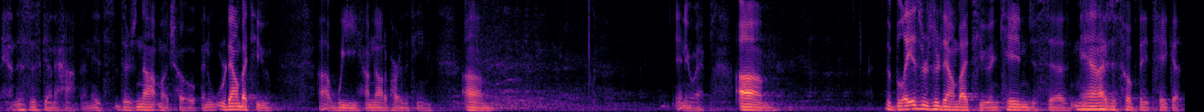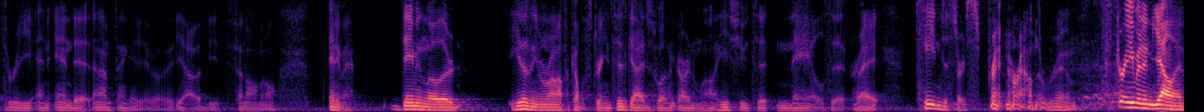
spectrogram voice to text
man, this is going to happen. It's, there's not much hope. And we're down by two. Uh, we, I'm not a part of the team. Um, anyway. Um, the Blazers are down by two, and Caden just says, Man, I just hope they take a three and end it. And I'm thinking, Yeah, it would be phenomenal. Anyway, Damian Lillard, he doesn't even run off a couple screens. His guy just wasn't guarding well. He shoots it, nails it, right? Caden just starts sprinting around the room, screaming and yelling,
